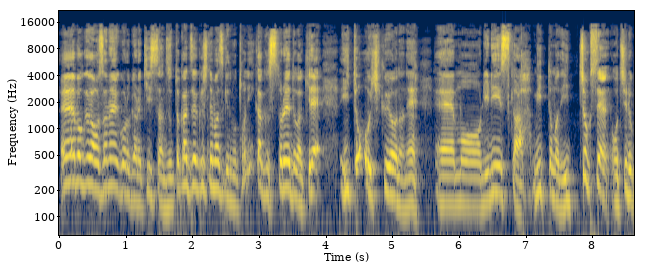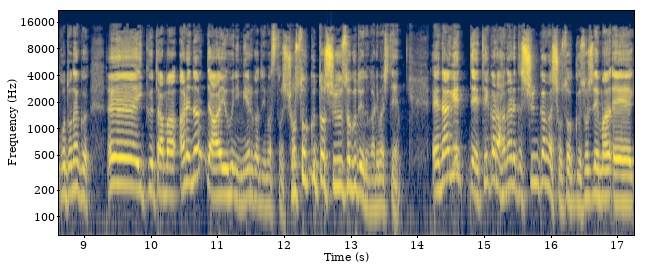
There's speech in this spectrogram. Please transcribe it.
えー、僕が幼い頃から岸さんずっと活躍してますけども、とにかくストレートが切れ、糸を引くようなね、えー、もうリリースからミットまで一直線落ちることなく、えー、行く球。あれなんでああいう風に見えるかと言いますと、初速と終速というのがありまして、えー、投げて手から離れた瞬間が初速、そしてま、え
